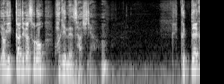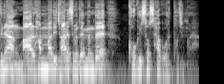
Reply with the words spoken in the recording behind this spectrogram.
여기까지가 서로 확인된 사실이야. 어? 그때 그냥 말 한마디 잘했으면 됐는데 거기서 사고가 터진 거야.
